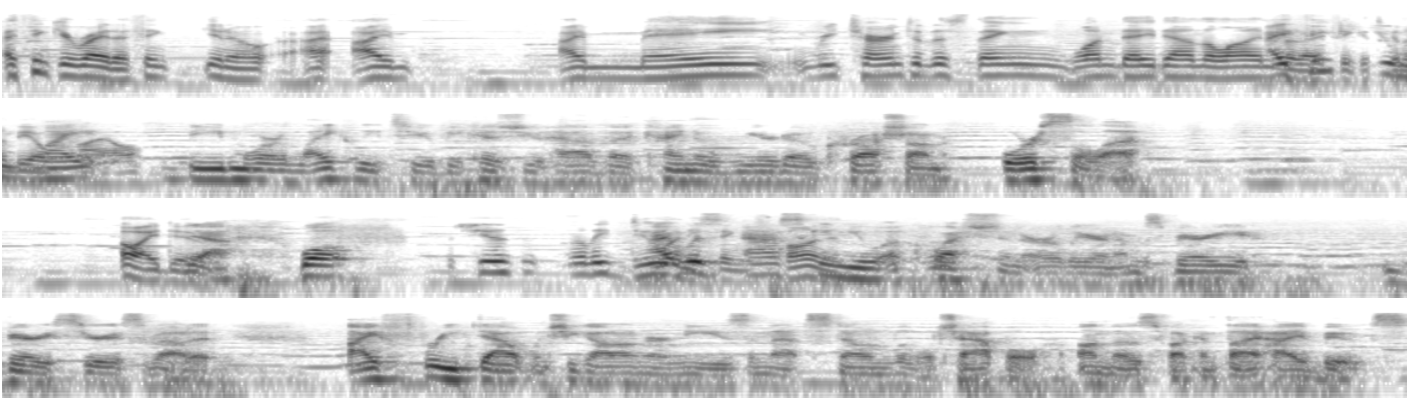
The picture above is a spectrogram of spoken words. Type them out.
i think you're right i think you know i i i may return to this thing one day down the line I but think, i think it's going to be a might while be more likely to because you have a kind of weirdo crush on Ursula. oh i do Yeah. Well, but she doesn't really do I was asking fun you a question earlier, and I was very, very serious about it. I freaked out when she got on her knees in that stone little chapel on those fucking thigh high boots.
